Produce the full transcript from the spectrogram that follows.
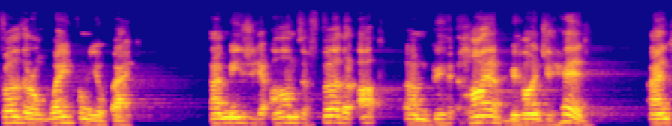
further away from your back. That means that your arms are further up, um, be, higher behind your head, and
